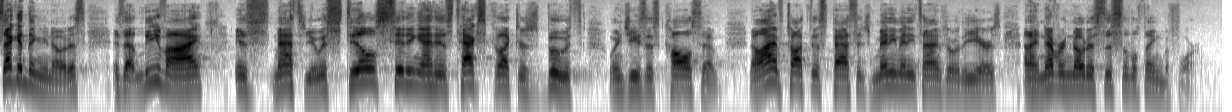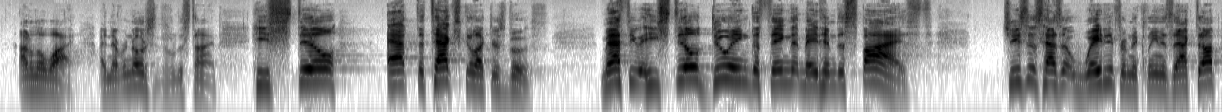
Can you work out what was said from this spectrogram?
Second thing you notice is that Levi is Matthew is still sitting at his tax collector's booth when Jesus calls him. Now, I've taught this passage many, many times over the years, and I never noticed this little thing before. I don't know why. I never noticed it until this time. He's still at the tax collector's booth. Matthew, he's still doing the thing that made him despised. Jesus hasn't waited for him to clean his act up.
